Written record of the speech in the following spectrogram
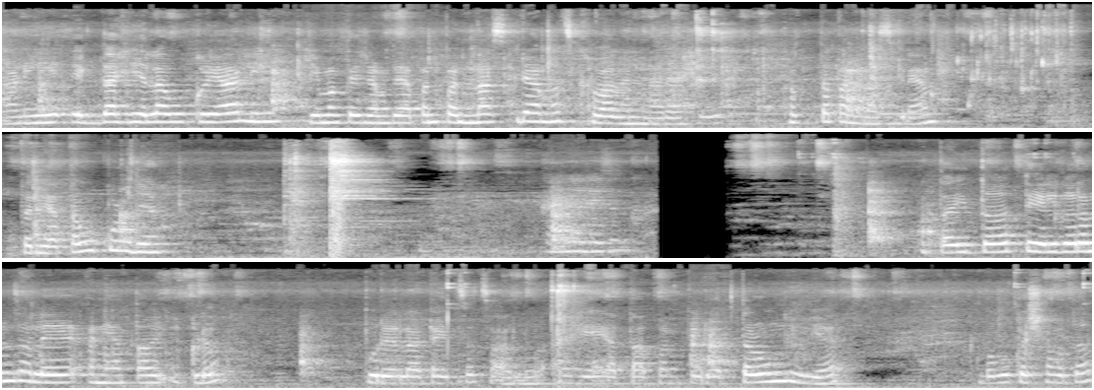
आणि एकदा ह्याला उकळी आली की मग त्याच्यामध्ये आपण पन्नास ग्रॅमच खवा घालणार आहे. फक्त पन्नास ग्रॅम. तर हे आता उकळू द्या. आता इथं तेल गरम झालंय आणि आता इकडं पुऱ्या लाटायचं चालू आहे. आता आपण पुऱ्या तळून घेऊया. बघू कशा होतात.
